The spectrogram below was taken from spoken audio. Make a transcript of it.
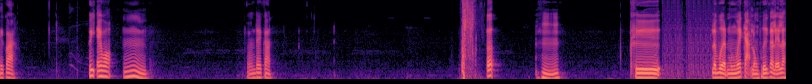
ดีกว่า เฮ้ย ไอ้วออืมผมได้ก่อน เออ หืมคือระเบิดมึงไม่กะลงพื้นกันเลยเหรอ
